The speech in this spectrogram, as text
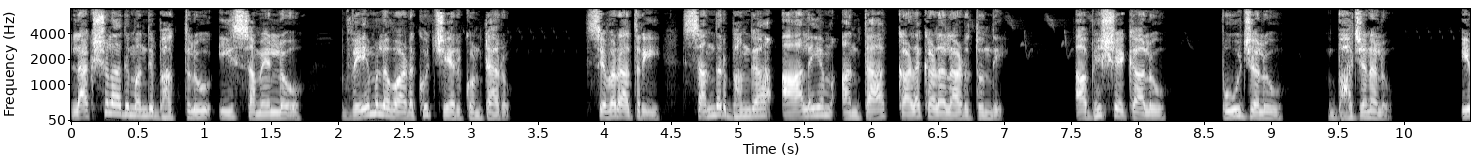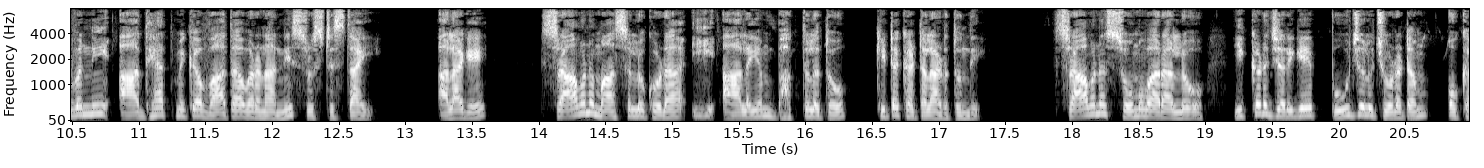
లక్షలాది మంది భక్తులు ఈ సమయంలో వేములవాడకు చేరుకుంటారు. శివరాత్రి సందర్భంగా ఆలయం అంతా కళకళలాడుతుంది. అభిషేకాలు పూజలు భజనలు ఇవన్నీ ఆధ్యాత్మిక వాతావరణాన్ని సృష్టిస్తాయి. అలాగే శ్రావణ మాసంలో కూడా ఈ ఆలయం భక్తులతో కిటకట్టలాడుతుంది శ్రావణ సోమవారాల్లో ఇక్కడ జరిగే పూజలు చూడటం ఒక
